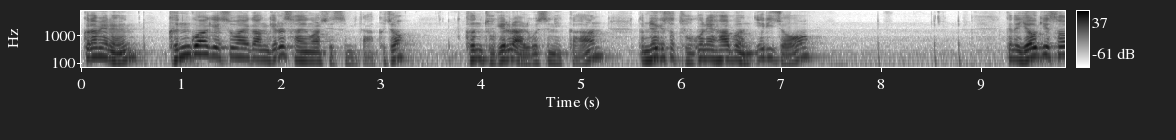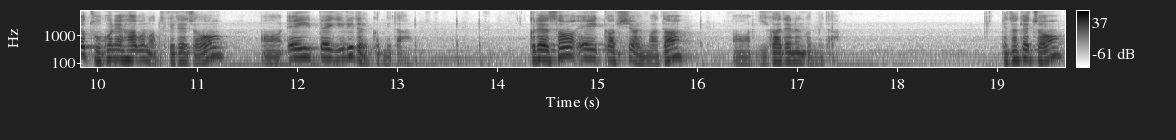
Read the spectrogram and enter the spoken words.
그러면은 근과 계수와의 관계를 사용할 수 있습니다. 그죠? 근 두 개를 알고 있으니까 그럼 여기서 두 근의 합은 1이죠. 근데 여기서 두 근의 합은 어떻게 되죠? 어, a 빼기 1이 될 겁니다. 그래서 a 값이 얼마다? 어, 2가 되는 겁니다. 괜찮겠죠?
